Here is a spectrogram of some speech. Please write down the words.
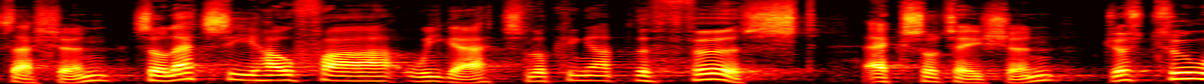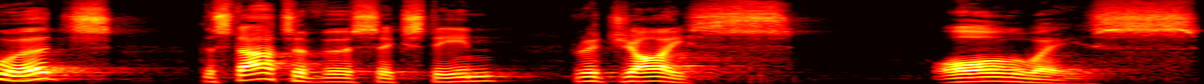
session. So let's see how far we get looking at the first exhortation. Just two words. The start of verse 16 rejoice always.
